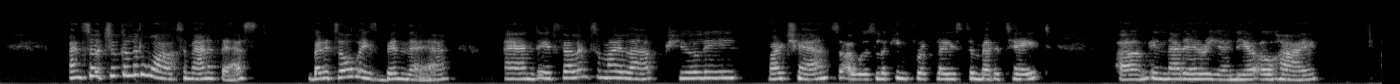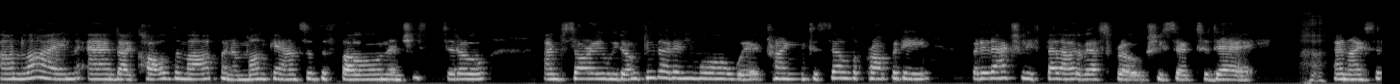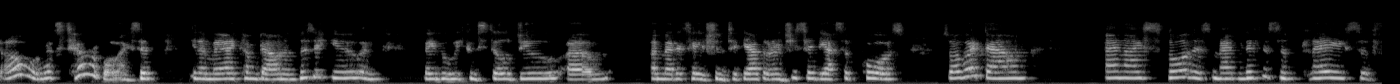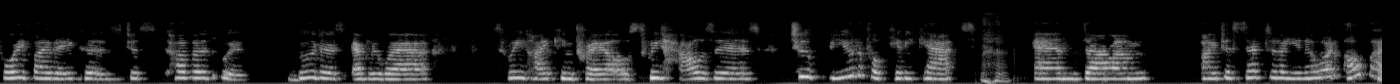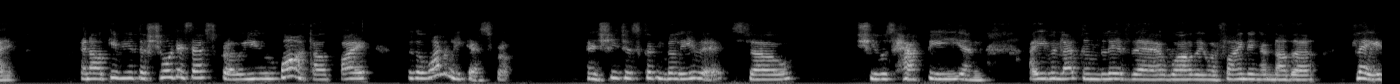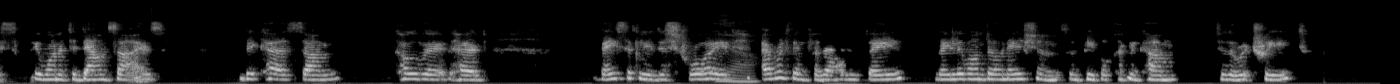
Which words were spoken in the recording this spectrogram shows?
And so it took a little while to manifest but it's always been there. And it fell into my lap purely by chance. I was looking for a place to meditate um, in that area near Ojai online, and I called them up, and a monk answered the phone, and she said, "Oh, I'm sorry, we don't do that anymore. We're trying to sell the property." But it actually fell out of escrow, she said, today. and I said, Oh, that's terrible. I said, You know, may I come down and visit you? And maybe we can still do um, a meditation together. And she said, Yes, of course. So I went down and I saw this magnificent place of 45 acres just covered with Buddhas everywhere, three hiking trails, three houses, two beautiful kitty cats. and um, I just said to her, You know what? I'll buy it. And I'll give you the shortest escrow you want. I'll buy it with a one week escrow and she just couldn't believe it. So she was happy, and I even let them live there while they were finding another place. They wanted to downsize because um, COVID had basically destroyed yeah. everything for them. They they live on donations, and people couldn't come to the retreat.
